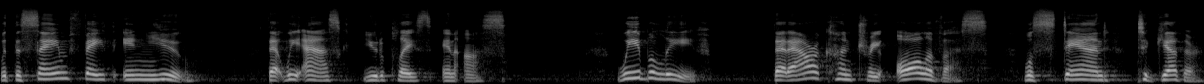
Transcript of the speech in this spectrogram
with the same faith in you that we ask you to place in us. We believe that our country, all of us, will stand together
